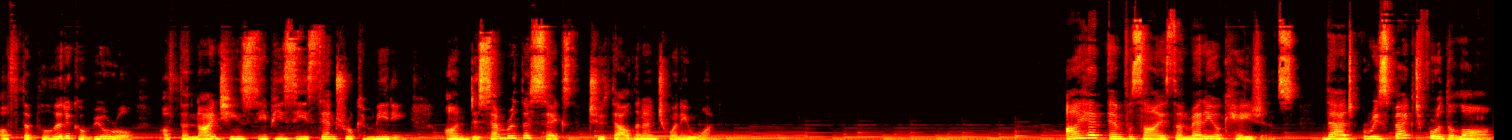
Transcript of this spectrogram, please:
of the Political Bureau of the 19th CPC Central Committee on December 6, 2021. I have emphasized on many occasions that respect for the law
